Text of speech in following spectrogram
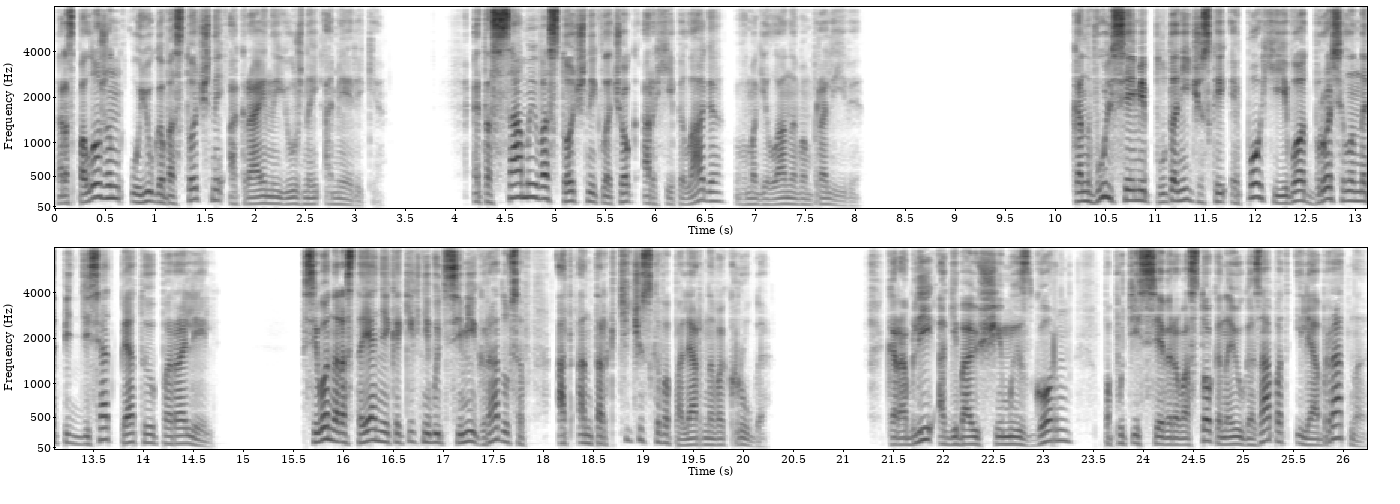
расположен у юго-восточной окраины Южной Америки. Это самый восточный клочок архипелага в Магеллановом проливе. Конвульсиями плутонической эпохи его отбросило на 55-ю параллель, всего на расстоянии каких-нибудь 7 градусов от антарктического полярного круга. Корабли, огибающие мыс Горн по пути с северо-востока на юго-запад или обратно,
